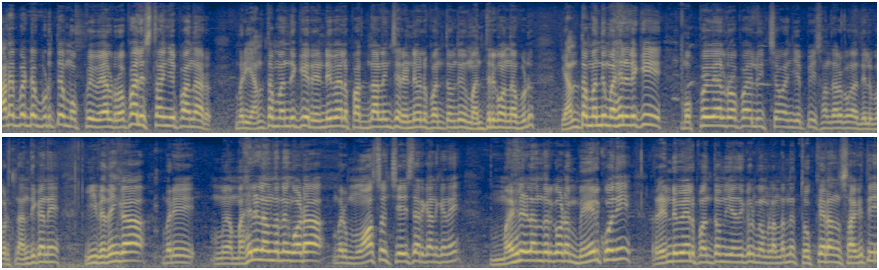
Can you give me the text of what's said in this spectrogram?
ఆడబిడ్డ పుడితే ముప్పై వేల రూపాయలు ఇస్తామని చెప్పి అన్నారు. మరి ఎంతమందికి రెండు వేల పద్నాలుగు నుంచి రెండు వేల పంతొమ్మిది మంత్రిగా ఉన్నప్పుడు ఎంతమంది మహిళలకి ముప్పై వేల రూపాయలు ఇచ్చామని చెప్పి సందర్భంగా తెలియపరుస్తుంది. అందుకనే ఈ విధంగా మరి మ- మహిళలందరినీ కూడా మరి మోసం చేశారు కనుకనే మహిళలందరూ కూడా మేల్కొని రెండు వేల పంతొమ్మిది ఎన్నికలు మిమ్మల్ని అందరినీ తొక్కారన్న సాగితే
